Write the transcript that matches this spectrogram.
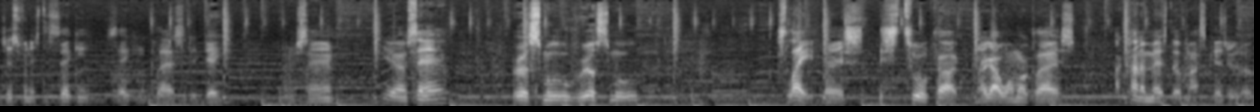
just finished the second second class of the day. You know what I'm saying? You know what I'm saying? Real smooth, real smooth. It's light, but it's it's two o'clock. I got one more class. I kinda messed up my schedule though.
